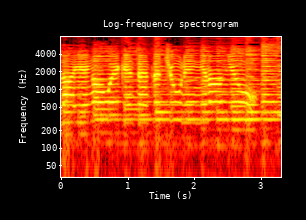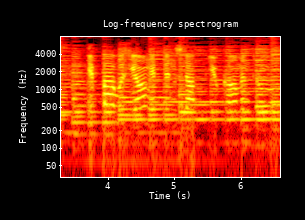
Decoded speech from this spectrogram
Lying awake intently tuning in on you. If I was young, it didn't stop you coming through.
